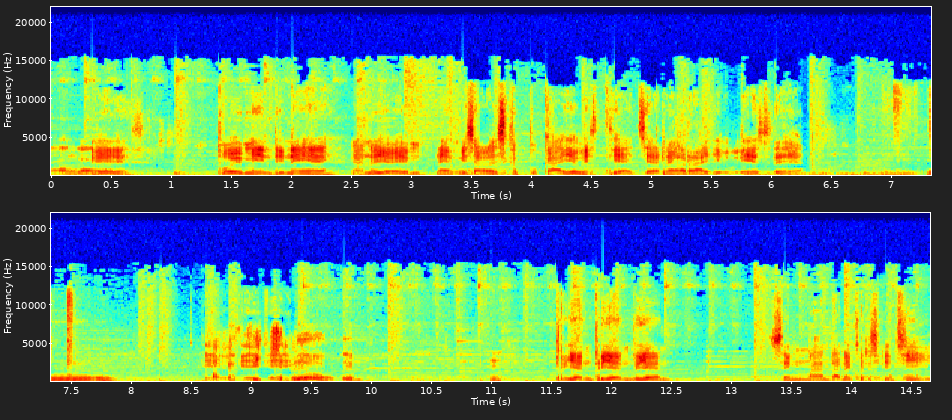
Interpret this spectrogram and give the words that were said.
Enggak. Eh, intine nganu ya, Im. Nek misalnya kebuka ya wis diajar nek ora ya wis ya. Hmm pakai oke. ya. Im. Brian, Brian, Brian. Sing mantane guru siji.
